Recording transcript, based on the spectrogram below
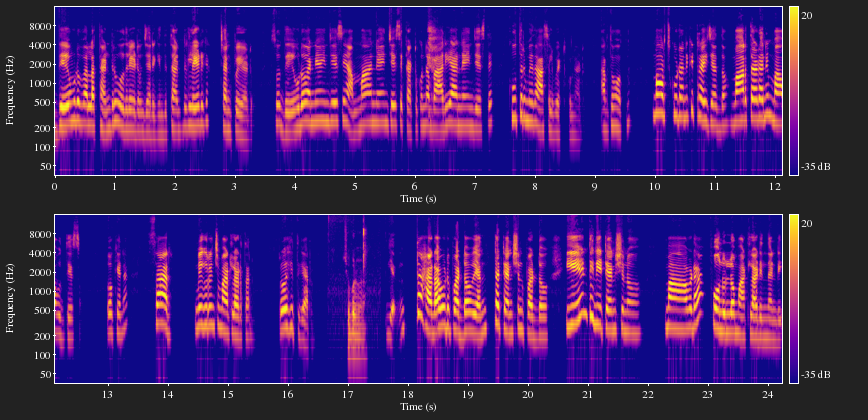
దేవుడు వల్ల తండ్రి వదిలేయడం జరిగింది. తండ్రి లేడుగా చనిపోయాడు. సో దేవుడు అన్యాయం చేసి అమ్మ అన్యాయం చేసి కట్టుకున్న భార్య అన్యాయం చేస్తే కూతురు మీద ఆశలు పెట్టుకున్నాడు. అర్థమవుతుంది? మార్చుకోవడానికి ట్రై చేద్దాం. మారతాడని మా ఉద్దేశం. ఓకేనా? సార్ మీ గురించి మాట్లాడతాను. రోహిత్ గారు. చెప్పండి మేడం. ఎంత హడావుడి పడ్డావు ఎంత టెన్షన్ పడ్డావు? ఏంటి నీ టెన్షను? మా ఆవిడ ఫోనుల్లో మాట్లాడిందండి.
